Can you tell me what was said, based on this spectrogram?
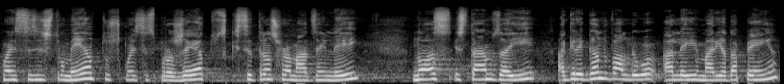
com esses instrumentos, com esses projetos que se transformados em lei, nós estarmos aí agregando valor à Lei Maria da Penha,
